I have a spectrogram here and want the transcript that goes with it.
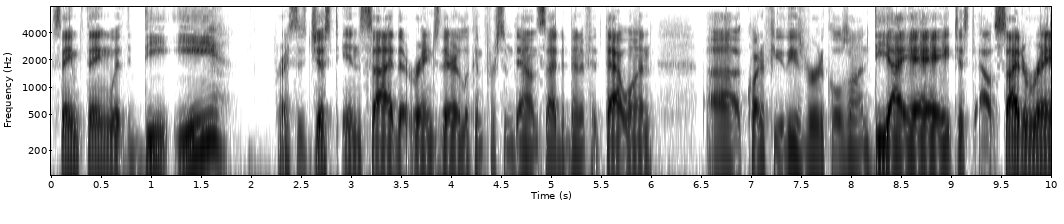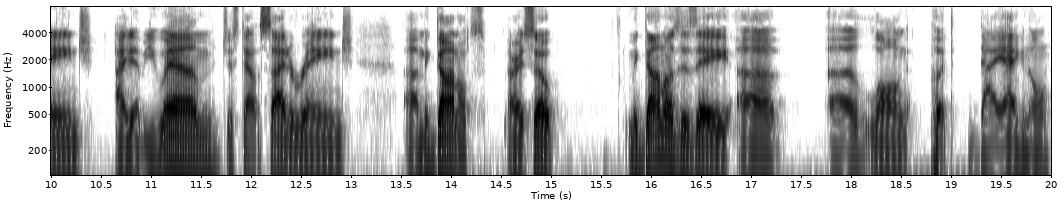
Same thing with DE. Price is just inside that range there, looking for some downside to benefit that one. Uh, quite a few of these verticals on DIA, just outside of range. IWM, just outside of range. Uh, McDonald's. All right, so McDonald's is a, uh, a long put diagonal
